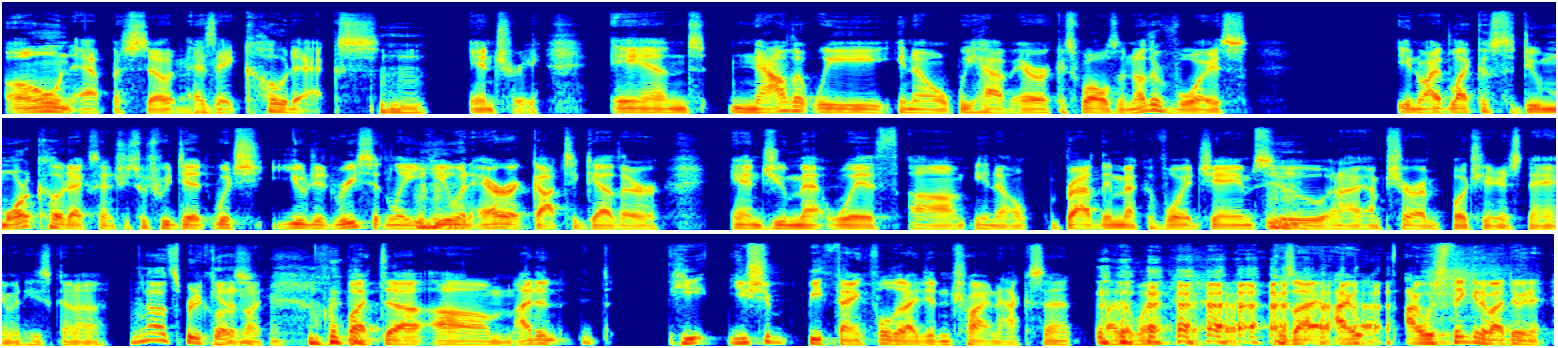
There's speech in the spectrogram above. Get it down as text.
own episode as a codex Mhm. entry. And now that we, you know, we have Eric as well as another voice, you know, I'd like us to do more codex entries, which we did, which you did recently. You and Eric got together and you met with, um, you know, Bradley McAvoy James, who, and I, I'm sure I'm butchering his name, and he's gonna No, it's pretty close. but uh, um, I didn't. He, you should be thankful that I didn't try an accent, by the way, because I, I, I was thinking about doing it.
